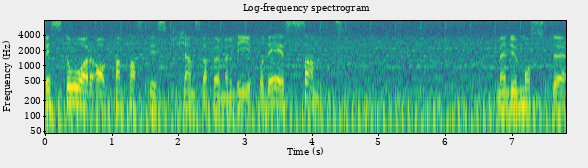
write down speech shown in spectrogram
består av fantastisk känsla för melodi. Och det är sant. Men du måste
